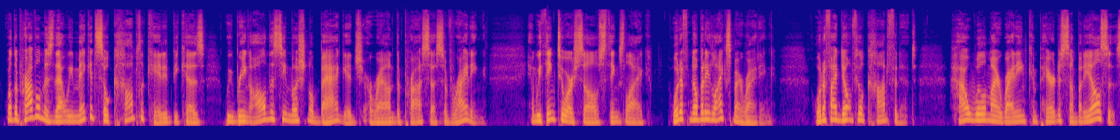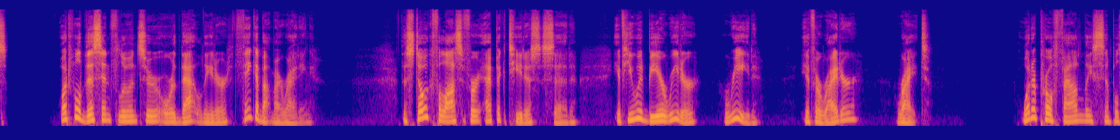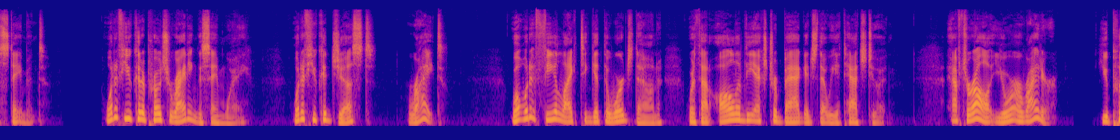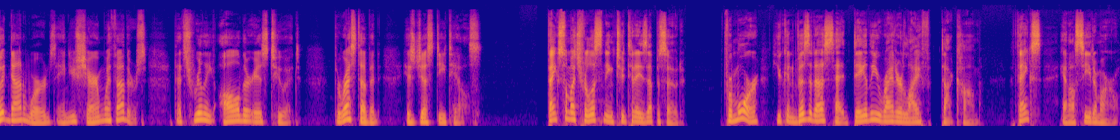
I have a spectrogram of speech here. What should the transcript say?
Well, the problem is that we make it so complicated because we bring all this emotional baggage around the process of writing. And we think to ourselves things like, what if nobody likes my writing? What if I don't feel confident? How will my writing compare to somebody else's? What will this influencer or that leader think about my writing? The Stoic philosopher Epictetus said, If you would be a reader, read. If a writer, write. What a profoundly simple statement. What if you could approach writing the same way? What if you could just write? What would it feel like to get the words down without all of the extra baggage that we attach to it? After all, you're a writer. You put down words and you share them with others. That's really all there is to it. The rest of it is just details. Thanks so much for listening to today's episode. For more, you can visit us at dailywriterlife.com. Thanks, and I'll see you tomorrow.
